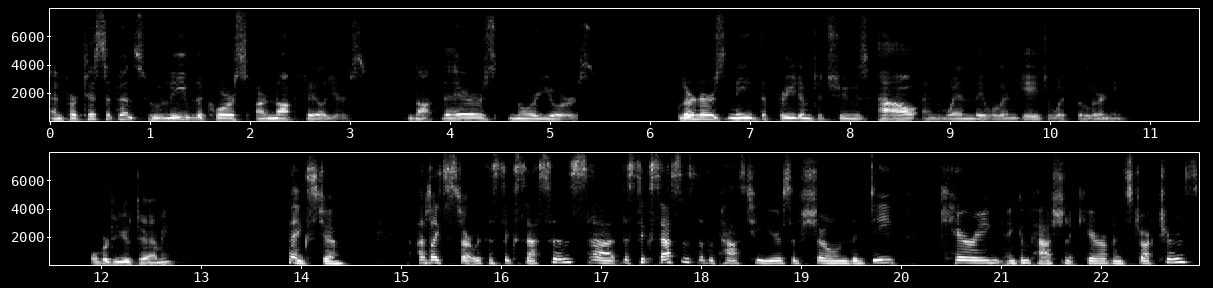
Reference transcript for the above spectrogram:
and participants who leave the course are not failures, not theirs nor yours. Learners need the freedom to choose how and when they will engage with the learning. Over to you, Tammy. Thanks, Jim. I'd like to start with the successes. Uh, the successes of the past two years have shown the deep, caring, and compassionate care of instructors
